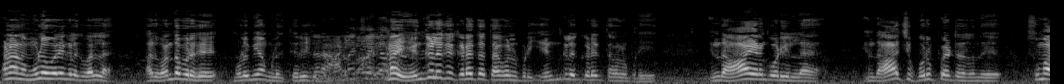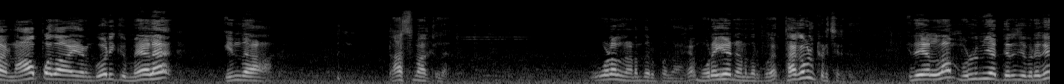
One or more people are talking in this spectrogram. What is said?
ஆனால் அந்த முழு எங்களுக்கு வரல. அது வந்த பிறகு முழுமையாக உங்களுக்கு தெரிவிக்கணும். ஆனால் எங்களுக்கு கிடைத்த தகவல்படி எங்களுக்கு கிடைத்த தகவல்படி இந்த ஆயிரம் கோடி இல்ல. இந்த ஆட்சி பொறுப்பேற்றதிலிருந்து சுமார் நாற்பதாயிரம் கோடிக்கு மேல இந்த டாஸ்மாக்ல ஊழல் நடந்திருப்பதாக முறைகேடு நடந்திருப்பதாக தகவல் கிடைச்சிருக்குது. இதையெல்லாம் முழுமையா தெரிஞ்ச பிறகு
